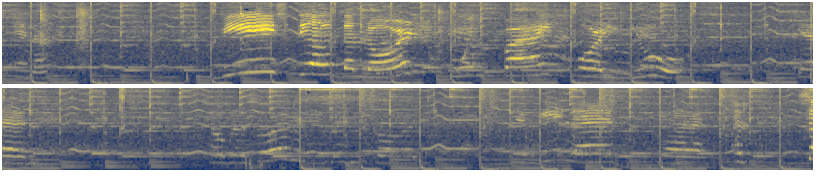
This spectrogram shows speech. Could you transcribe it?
Ayan na. Be still the Lord will fight for you. Yan. Sobrang solid. So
